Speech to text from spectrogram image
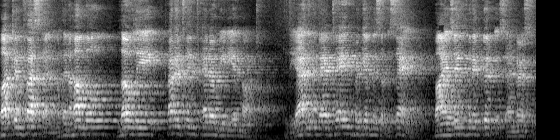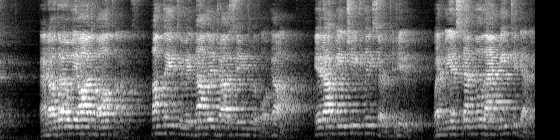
but confess them with an humble, lowly, penitent, and obedient heart, to the end that we may obtain forgiveness of the same by his infinite goodness and mercy. And although we ought at all times humbly to acknowledge our sins before God, it ought we chiefly so to do when we assemble and meet together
